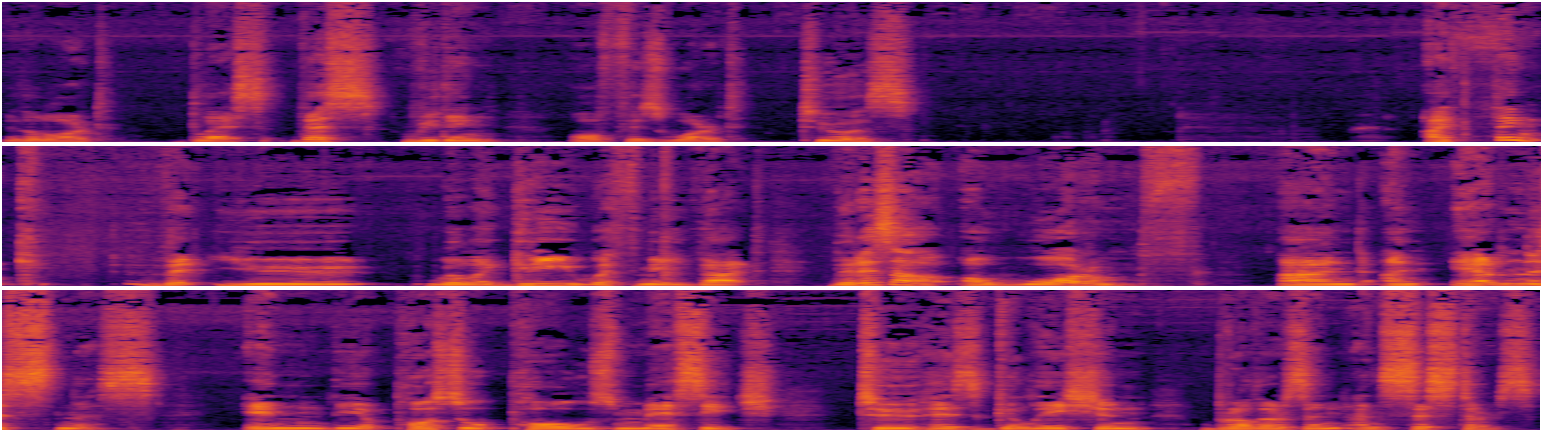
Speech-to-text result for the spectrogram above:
May the Lord bless this reading of his word to us. I think that you will agree with me that there is a, a warmth and an earnestness in the Apostle Paul's message to his Galatian brothers and, and sisters,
